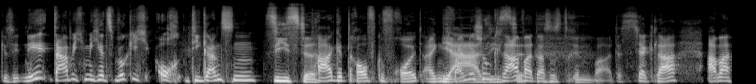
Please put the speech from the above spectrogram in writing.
gesehen. Nee, da habe ich mich jetzt wirklich auch die ganzen Siehste. Tage drauf gefreut, eigentlich, Ja, weil mir schon siehste. klar war, dass es drin war. Das ist ja klar. Aber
